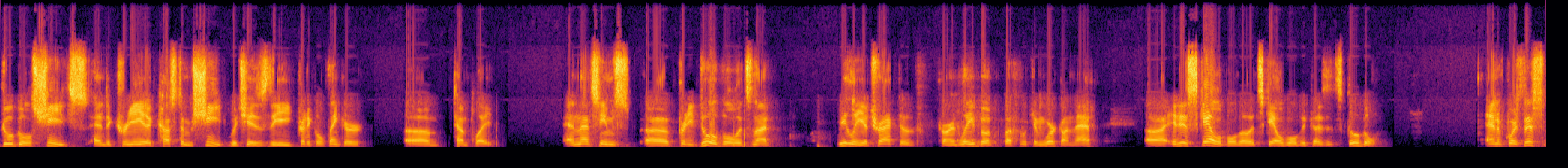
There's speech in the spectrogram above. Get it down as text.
Google Sheets and to create a custom sheet, which is the critical thinker um, template. And that seems uh, pretty doable. It's not really attractive currently, but, but we can work on that. Uh, it is scalable, though. It's scalable because it's Google. And of course, this,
